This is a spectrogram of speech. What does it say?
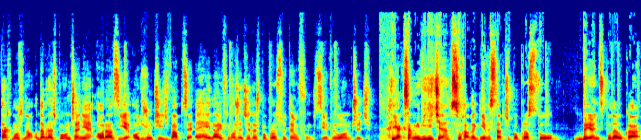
Tak można odebrać połączenie oraz je odrzucić w apce AI Live. Możecie też po prostu tę funkcję wyłączyć. Jak sami widzicie, słuchawek nie wystarczy po prostu wyjąć z pudełka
